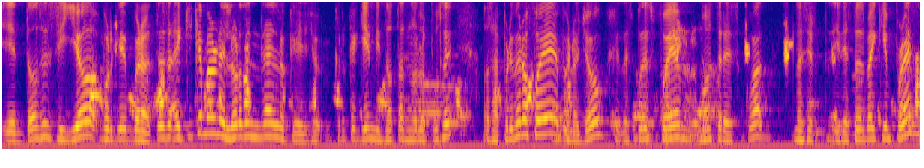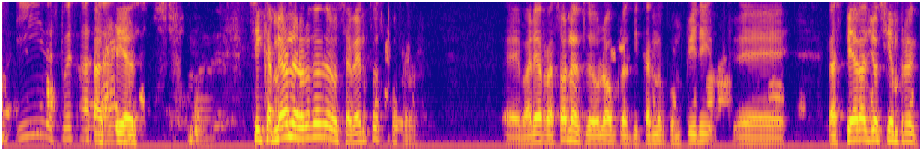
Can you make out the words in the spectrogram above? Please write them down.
Y entonces siguió, porque bueno, entonces aquí cambiaron el orden, era lo que yo creo que aquí en mis notas no lo puse. O sea, primero fue, bueno, Joke, después fue Monster Squad, no es cierto, y después Viking Press, y después Atlas. Así es. Sí, cambiaron el orden de los eventos por eh, varias razones. Luego, luego platicando con Piri, eh, las piedras yo siempre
